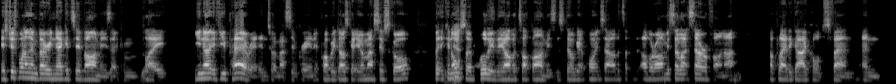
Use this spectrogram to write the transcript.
It's just one of them very negative armies that can play. You know, if you pair it into a massive green, it probably does get you a massive score but it can Yeah. also bully the other top armies and still get points out of the, t- other armies. So, like Seraphon, I, I played a guy called Sven, and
